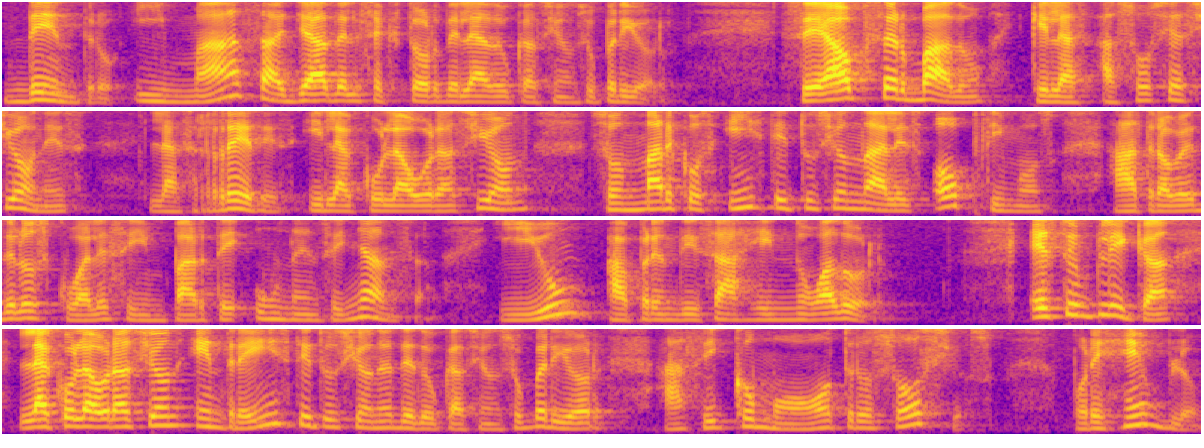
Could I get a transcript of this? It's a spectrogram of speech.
dentro y más allá del sector de la educación superior. Se ha observado que las asociaciones las redes y la colaboración son marcos institucionales óptimos a través de los cuales se imparte una enseñanza y un aprendizaje innovador. Esto implica la colaboración entre instituciones de educación superior, así como otros socios, por ejemplo,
